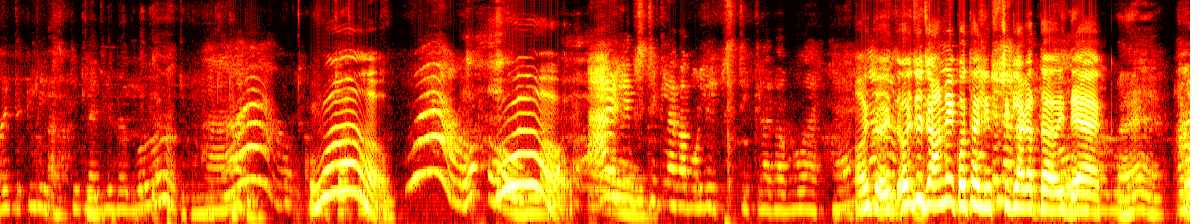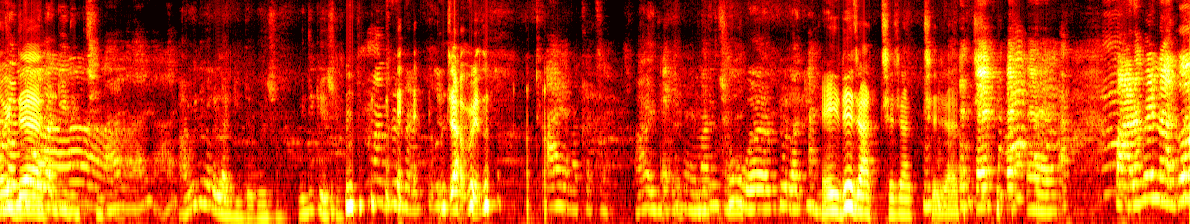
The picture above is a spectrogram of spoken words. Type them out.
এটাকে লিপস্টিক লাগিয়ে দেবো ওয়াও ওয়াও আর লিপস্টিক লাগাবো লিপস্টিক লাগাবো আর হ্যাঁ। ওই তো ওই তো- ওই যে জানে কোথায় লিপস্টিক লাগাতে হয় ওই দেখ। হ্যাঁ ওই আমি দেখ। লাগিয়ে দিচ্ছি। আর, আর, আর। আমি তোমাকে লাগিয়ে দেবো এসো এদিকে এসো। মারবে না যাবে না। আয় আমার কাছে। এই রে যাচ্ছে যাচ্ছে যাচ্ছে। পারবে না গো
